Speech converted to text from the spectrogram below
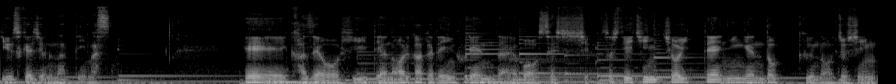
いうスケジュールになっています。えー、風邪をひいて治りかけでインフルエンザ予防接種そして1日置いて人間ドックの受診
